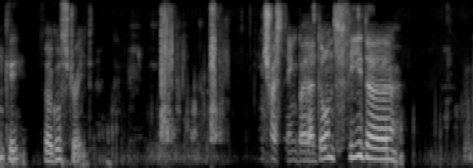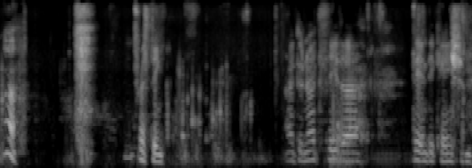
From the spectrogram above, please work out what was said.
Okay, so I'll go straight. Interesting, but I don't see the. Ah, interesting. I do not see the the indication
